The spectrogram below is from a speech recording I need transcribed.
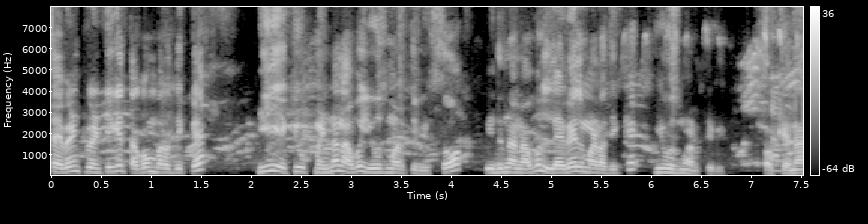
ಸೆವೆನ್ ಟ್ವೆಂಟಿಗೆ ತಗೊಂಬರೋದಕ್ಕೆ ಈ ಎಕ್ವಿಪ್ಮೆಂಟ್ನ ನಾವು ಯೂಸ್ ಮಾಡ್ತೀವಿ. ಸೊ ಇದನ್ನ ನಾವು ಲೆವೆಲ್ ಮಾಡೋದಕ್ಕೆ ಯೂಸ್ ಮಾಡ್ತೀವಿ. ಓಕೆನಾ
